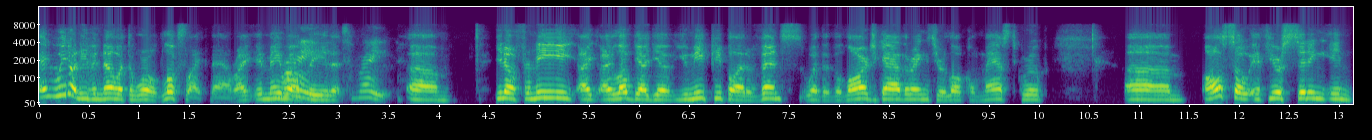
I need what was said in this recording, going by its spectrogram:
and we don't even know what the world looks like now, right? It may right, well be that, right? Um, you know, for me, I, I love the idea of you meet people at events, whether the large gatherings, your local masked group. Um, also, if you're sitting in,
